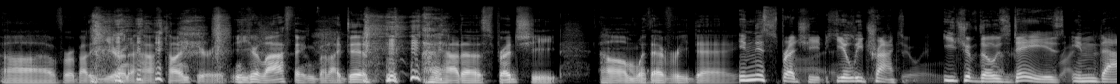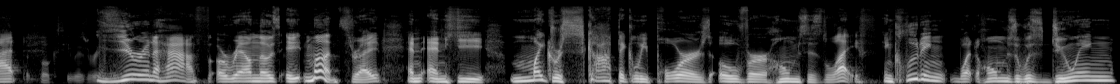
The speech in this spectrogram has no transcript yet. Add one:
uh, over about a year and a half time period. You're laughing, but I did. I had a spreadsheet um, with every day. In this spreadsheet, Healy tracked each of those days in that year and a half around those eight months, right? And and he microscopically pores over Holmes's life, including what Holmes was doing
